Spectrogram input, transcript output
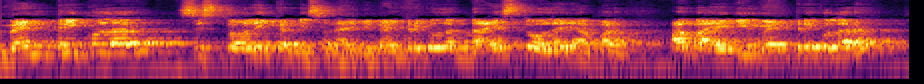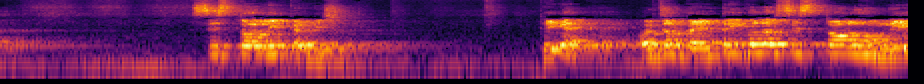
वेंट्रिकुलर सिस्टोलिक कंडीशन आएगी। वेंट्रिकुलर डायस्टोल है यहाँ पर। अब आएगी वेंट्रिकुलर सिस्टोलिक कंडीशन ठीक है? और जब वेंट्रिकुलर सिस्टोल होंगे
